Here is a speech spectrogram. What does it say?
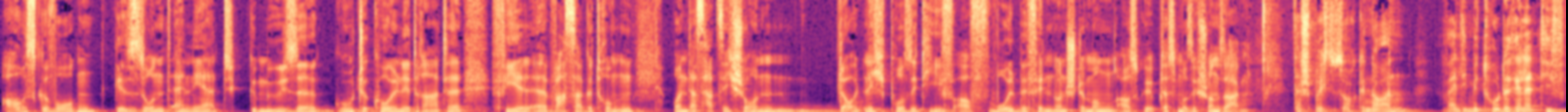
ausgewogen, gesund ernährt, Gemüse, gute Kohlenhydrate, viel äh, Wasser getrunken und das hat sich schon deutlich positiv auf Wohlbefinden und Stimmung ausgeübt, das muss ich schon sagen. Da sprichst du es auch genau an weil die Methode relativ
